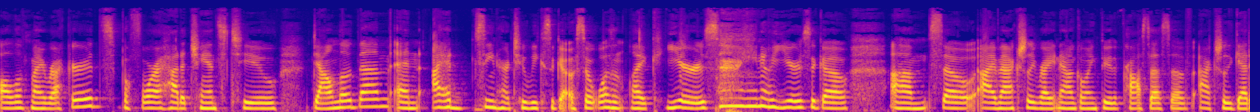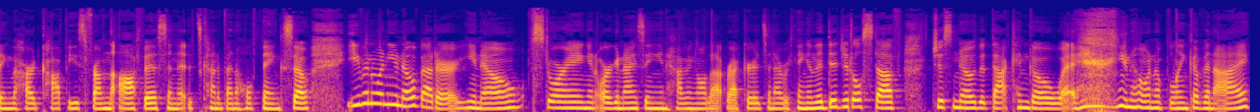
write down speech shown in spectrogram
all of my records before I had a chance to download them. And I had seen her two weeks ago, so it wasn't like years. you know, years ago. Um, so I'm actually right now going through the process of actually getting the hard copies from the office, and it's kind of been a whole thing. So even when you know better, you know, storing and organizing and having all that records and everything, and the digital stuff, just know that that can go away, you know, in a blink of an eye.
